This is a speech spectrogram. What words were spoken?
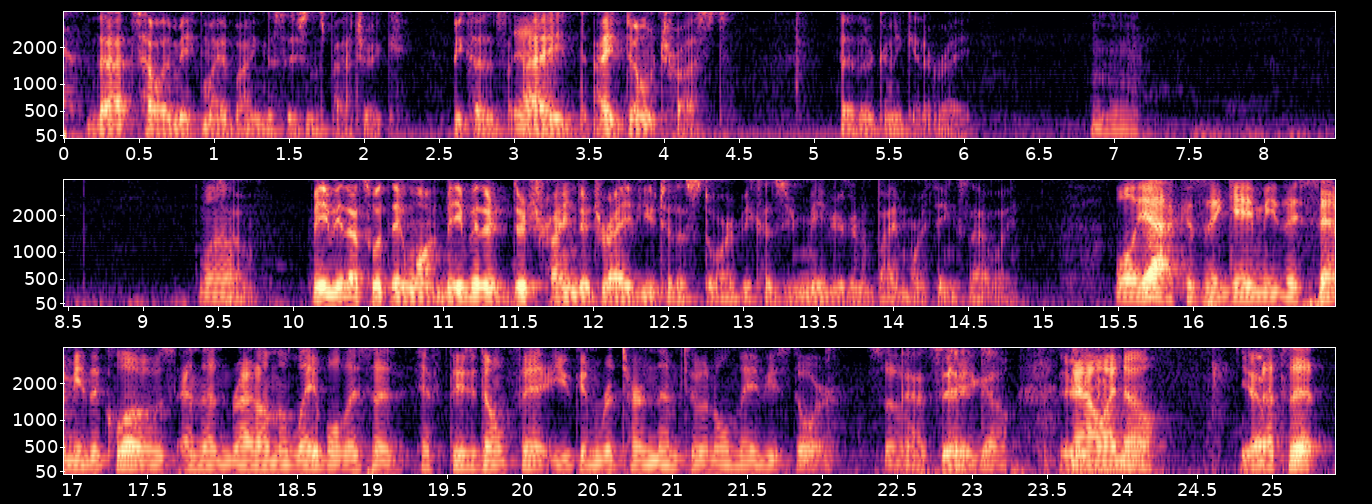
that's how I make my buying decisions, Patrick, because Yeah. I I don't trust that they're going to get it right. Mm-hmm. Well, So maybe that's what they want. Maybe they're they're trying to drive you to the store because you maybe you're going to buy more things that way. well, yeah, because they gave me, they sent me the clothes, and then right on the label they said, if these don't fit, you can return them to an Old Navy store. So That's there it. you go. There you now go. I know. Yep. That's it.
